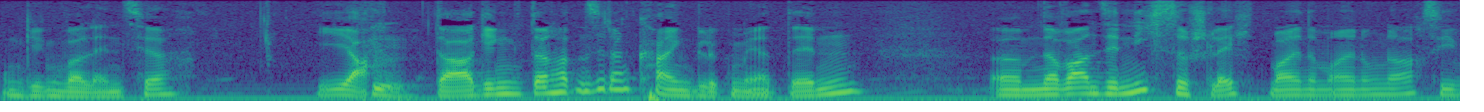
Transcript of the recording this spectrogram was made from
und gegen Valencia, ja, hm. da ging, dann hatten sie dann kein Glück mehr, denn ähm, da waren sie nicht so schlecht, meiner Meinung nach. Sie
